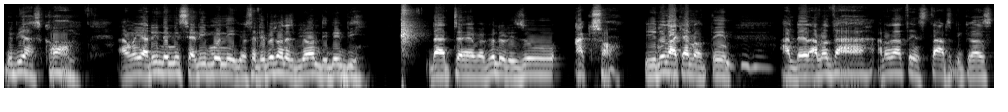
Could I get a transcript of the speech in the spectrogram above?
baby has come, and when you are doing naming ceremony, your celebration is beyond the baby. That uh, we're going to resume action. You know that kind of thing, and then another another thing starts because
